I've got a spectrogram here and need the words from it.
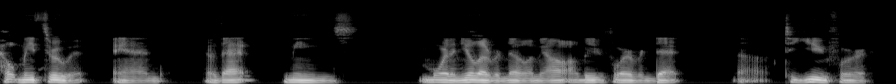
help me through it. And you know, that means more than you'll ever know. I mean, I'll, I'll be forever in debt uh, to you for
